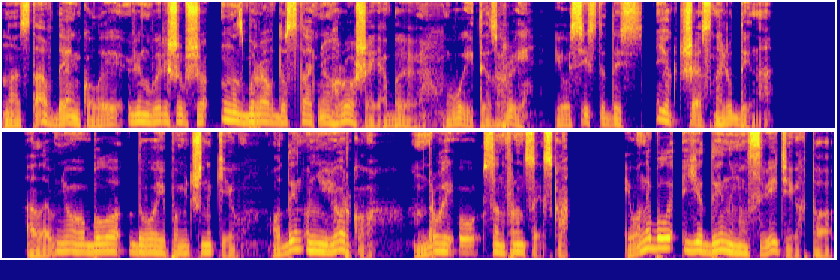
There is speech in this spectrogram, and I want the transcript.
Настав день, коли він вирішив, що назбирав достатньо грошей, аби вийти з гри і осісти десь як чесна людина. Але в нього було двоє помічників один у Нью-Йорку, другий у Сан-Франциско, і вони були єдиними в світі, хто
